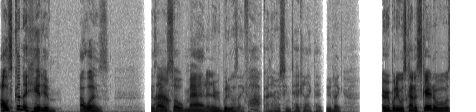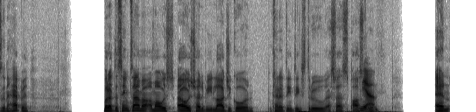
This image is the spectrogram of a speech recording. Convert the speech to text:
I was gonna hit him. I was, because I was so mad, and everybody was like, "Fuck, I never seen Teddy like that, dude." Like, everybody was kind of scared of what was gonna happen. But at the same time I, i'm always i always try to be logical and kind of think things through as fast as possible. Yeah. and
